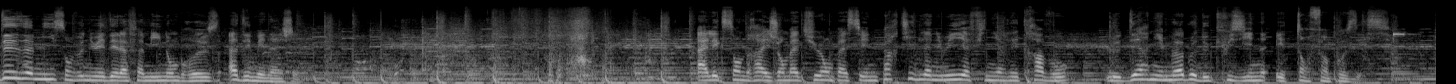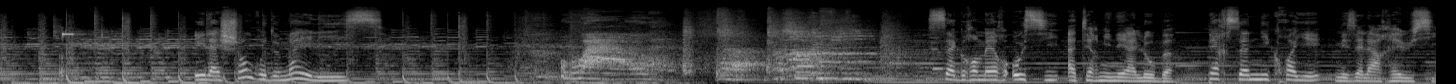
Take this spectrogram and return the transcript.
Des amis sont venus aider la famille nombreuse à déménager. Alexandra et Jean-Mathieu ont passé une partie de la nuit à finir les travaux. Le dernier meuble de cuisine est enfin posé. Et la chambre de Maëlys. Sa grand-mère aussi a terminé à l'aube. Personne n'y croyait, mais elle a réussi.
